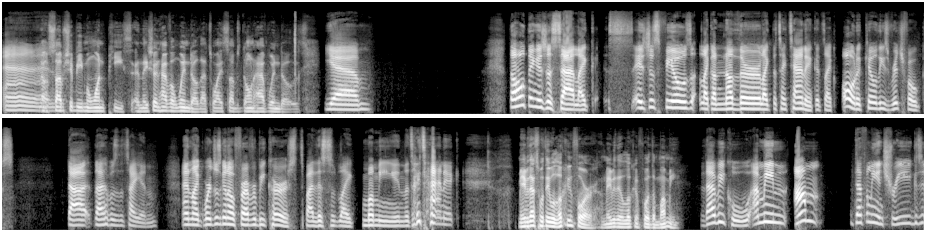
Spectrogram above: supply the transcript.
And No, subs should be in one piece, and they shouldn't have a window. That's why subs don't have windows. Yeah. The whole thing is just sad. Like, it just feels like another, like the Titanic. It's like, oh, to kill these rich folks. That that was the Titan, and like we're just gonna forever be cursed by this like mummy in the Titanic. Maybe that's what they were looking for. Maybe they were looking for the mummy. That'd be cool. I mean, I'm definitely intrigued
